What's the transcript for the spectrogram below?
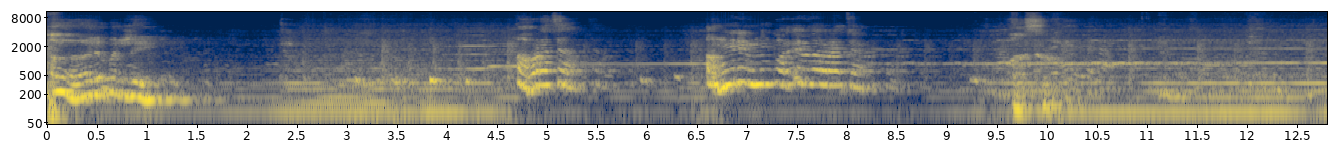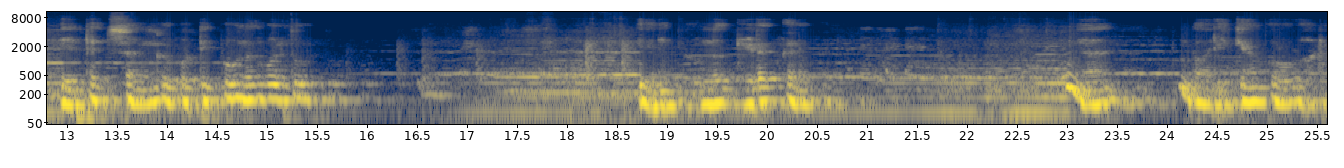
ഭാരമല്ലേ? അവറാച്ച അങ്ങനെയൊന്നും പറയരുത് അവറാച്ച എന്റെ ചങ്ക് പൊട്ടിപ്പോകുന്നത് പോലെ തോന്നുന്നു എനിക്കൊന്ന് കിടക്കണം. ഞാൻ ഭരിക്കാൻ പോവാണ്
